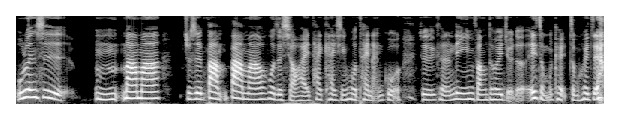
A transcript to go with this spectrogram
无论是嗯妈妈。就是爸爸妈或者小孩太开心或太难过，就是可能另一方都会觉得，诶，怎么可以？怎么会这样？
